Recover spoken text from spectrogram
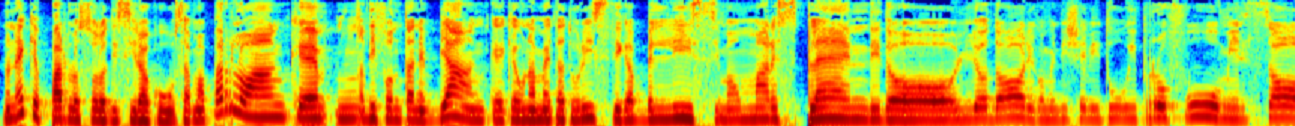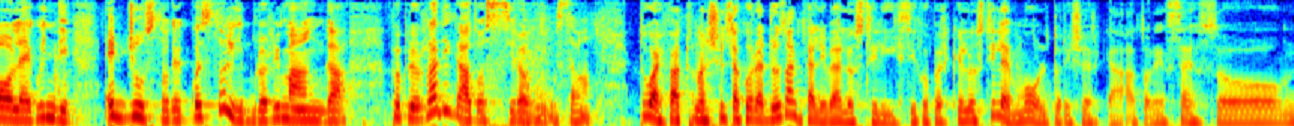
non è che parlo solo di Siracusa, ma parlo anche mh, di Fontane Bianche, che è una meta turistica bellissima, un mare splendido, gli odori, come dicevi tu, i profumi, il sole, quindi è giusto che questo libro rimanga proprio radicato a Siracusa. Tu hai fatto una scelta coraggiosa anche a livello stilistico, perché lo stile è molto ricercato, nel senso mh,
